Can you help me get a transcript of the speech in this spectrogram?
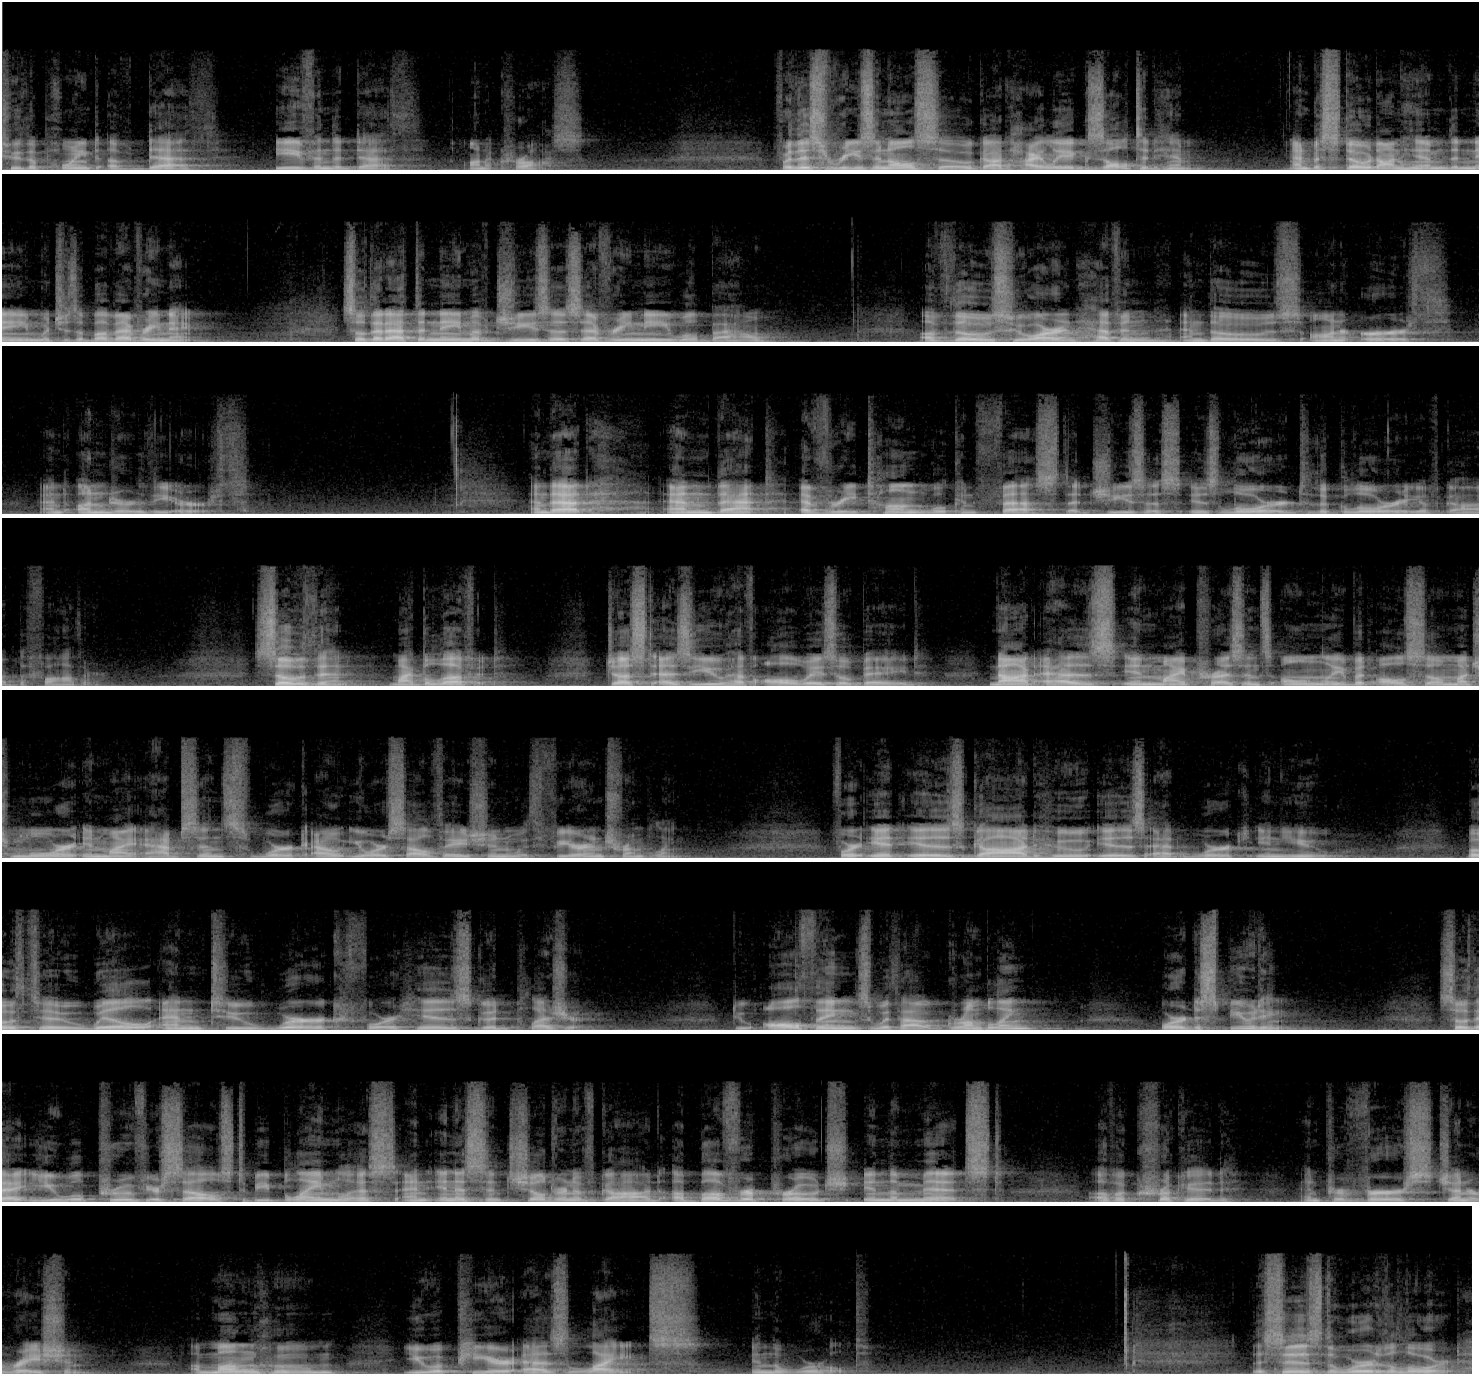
to the point of death, even the death on a cross. For this reason also, God highly exalted him and bestowed on him the name which is above every name, so that at the name of Jesus every knee will bow, of those who are in heaven and those on earth and under the earth. And that and that every tongue will confess that Jesus is Lord to the glory of God the Father. So then, my beloved, just as you have always obeyed, not as in my presence only, but also much more in my absence, work out your salvation with fear and trembling. For it is God who is at work in you, both to will and to work for his good pleasure. Do all things without grumbling or disputing, so that you will prove yourselves to be blameless and innocent children of God, above reproach in the midst of a crooked and perverse generation, among whom you appear as lights in the world. This is the word of the Lord.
